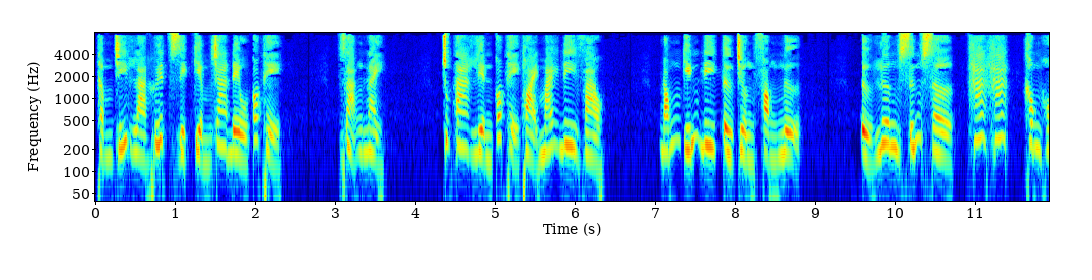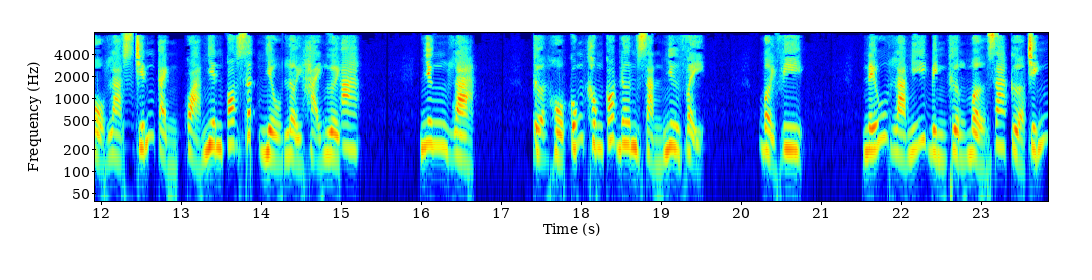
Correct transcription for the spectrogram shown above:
Thậm chí là huyết dịch kiểm tra đều có thể. Dạng này. Chúng ta liền có thể thoải mái đi vào. Đóng kín đi từ trường phòng ngự. Tử lương xứng sờ, ha ha, không hổ là chiến cảnh quả nhiên có rất nhiều lời hại người a Nhưng là, tựa hồ cũng không có đơn giản như vậy. Bởi vì, nếu là nghĩ bình thường mở ra cửa chính,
